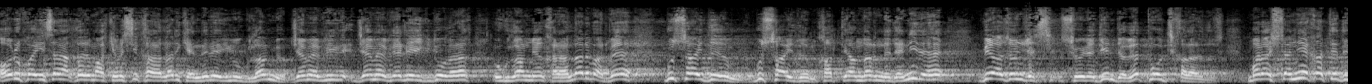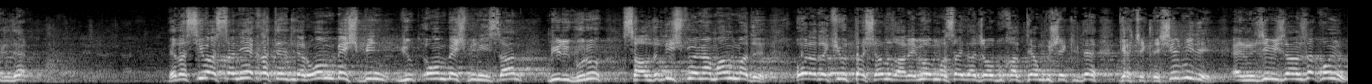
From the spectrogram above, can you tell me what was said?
Avrupa İnsan Hakları Mahkemesi kararları kendileri ilgili uygulanmıyor. Cemevli, cemevleriyle ilgili olarak uygulanmayan kararlar var ve bu saydığım bu saydığım katliamların nedeni de biraz önce söylediğim devlet politikalarıdır. Maraş'ta niye katledildiler? Ya da Sivas'ta niye katledildiler? 15 bin, 15 bin insan bir grup saldırdı hiçbir önem almadı. Oradaki yurttaşlarımız Alevi olmasaydı acaba bu katliam bu şekilde gerçekleşir miydi? Elinizi vicdanınıza koyun.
